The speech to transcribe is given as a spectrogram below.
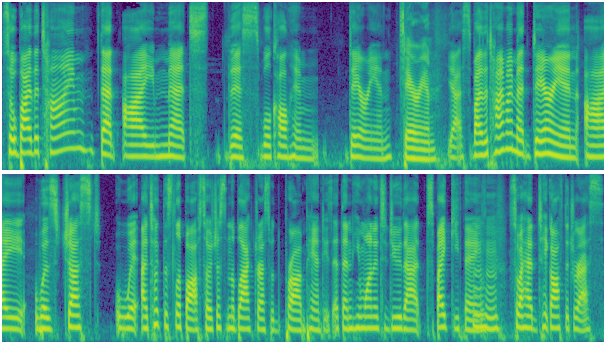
So by the time that I met this, we'll call him Darian. Darian. Yes. By the time I met Darian, I was just with I took the slip off, so I was just in the black dress with the bra and panties. And then he wanted to do that spiky thing, mm-hmm. so I had to take off the dress.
